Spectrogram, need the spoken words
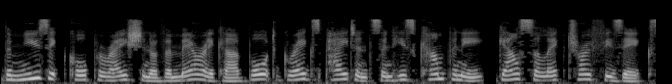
the Music Corporation of America bought Gregg's patents and his company, Gauss Electrophysics.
